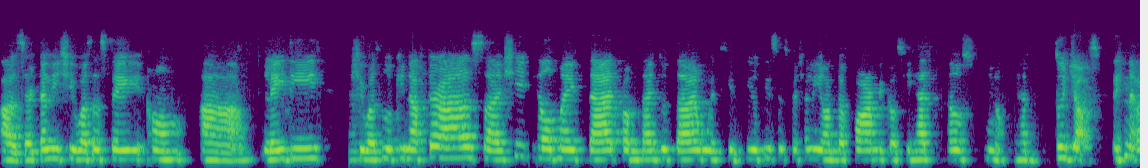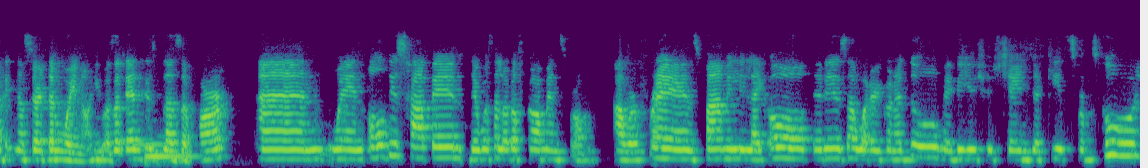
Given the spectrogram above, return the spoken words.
Uh, certainly, she was a stay-home uh, lady. She was looking after us. Uh, she helped my dad from time to time with his duties, especially on the farm, because he had those, you know, he had two jobs in a, in a certain way. No, he was a dentist plus a farm. And when all this happened, there was a lot of comments from our friends, family, like, oh, Teresa, what are you going to do? Maybe you should change the kids from school.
